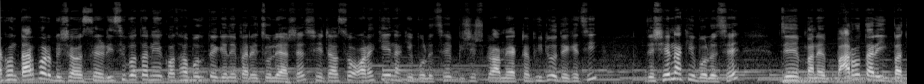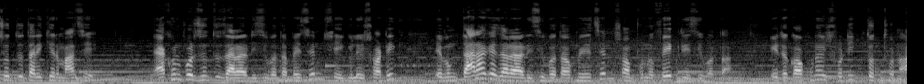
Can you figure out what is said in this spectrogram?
এখন তারপর বিষয় হচ্ছে রিসিভতা নিয়ে কথা বলতে গেলে পারে চলে আসে, সেটা হচ্ছে অনেকেই নাকি বলেছে, বিশেষ করে আমি একটা ভিডিও দেখেছি, যে সে নাকি বলেছে যে মানে বারো তারিখ বা চোদ্দ তারিখের মাঝে এখন পর্যন্ত যারা রিসিভতা পেয়েছেন, সেইগুলোই সঠিক এবং তার আগে যারা রিসিভতা পেয়েছেন, সম্পূর্ণ ফেক রিসিভতা এটা কখনোই সঠিক তথ্য না।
